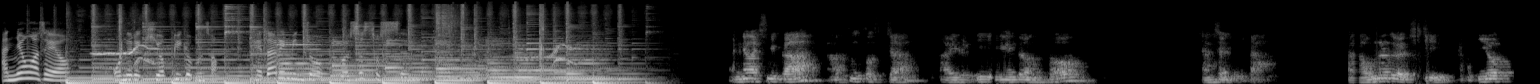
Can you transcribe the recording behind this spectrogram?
안녕하세요. 오늘의 기업 비교 분석. 배달의 민족 vs 소스. 안녕하십니까. 아픈 소스자 헤드헌터 장철입니다. 자, 오늘도 역시 기업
